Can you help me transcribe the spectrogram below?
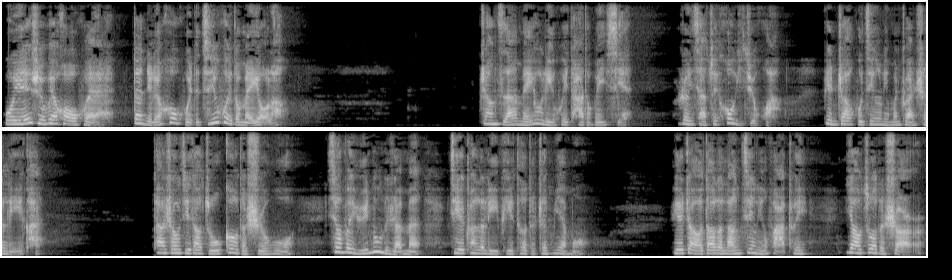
我也许会后悔，但你连后悔的机会都没有了。张子安没有理会他的威胁，扔下最后一句话，便招呼精灵们转身离开。他收集到足够的食物，向被愚弄的人们揭穿了里皮特的真面目，也找到了狼精灵法推，要做的事儿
